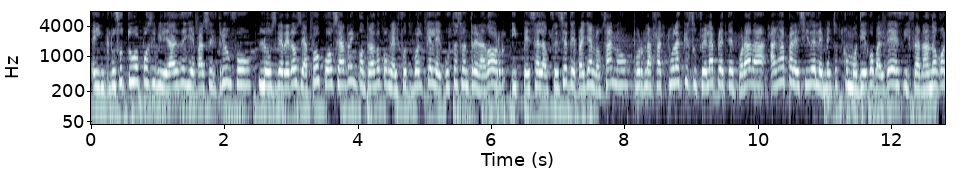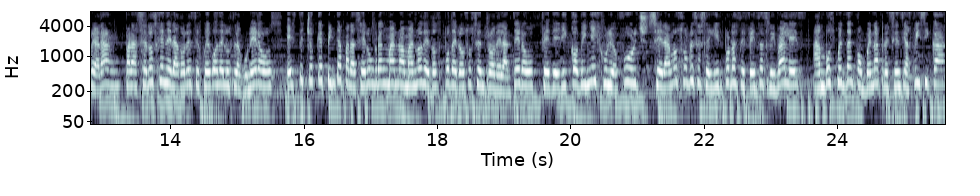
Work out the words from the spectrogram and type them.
e incluso tuvo posibilidades de llevarse el triunfo. Los guerreros de a poco se han reencontrado con el fútbol que le gusta a su entrenador y pese a la ausencia de Brian Lozano, por la fractura que sufrió la pretemporada, han aparecido elementos como Diego Valdés y Fernando Gorearán para ser los generadores de juego de los laguneros. Este choque pinta para ser un gran mano a mano de dos poderosos centrodelanteros. Federico Viña y Julio Furch serán los hombres a seguir por las defensas rivales. Ambos cuentan con buena presencia física,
